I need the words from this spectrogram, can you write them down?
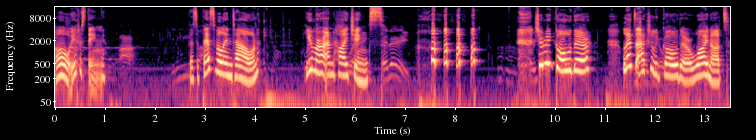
Oh, interesting. There's a festival in town. Humor and hijinks. Hey. Should we go there? Let's actually go there. Why not?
